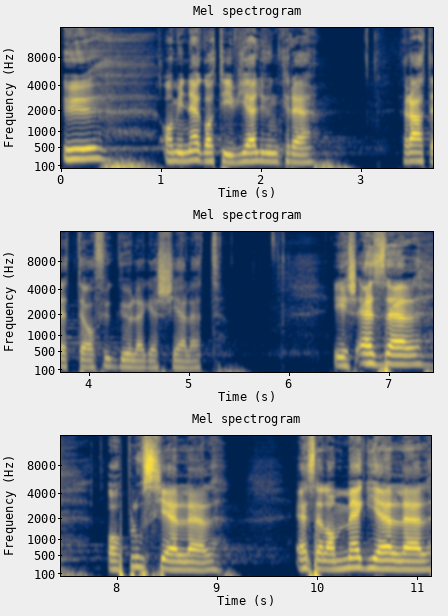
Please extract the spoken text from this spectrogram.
Ő a mi negatív jelünkre rátette a függőleges jelet. És ezzel a plusz jellel, ezzel a megjellel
